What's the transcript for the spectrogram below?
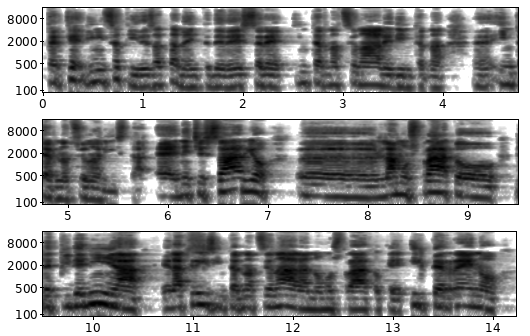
perché l'iniziativa esattamente deve essere internazionale ed interna, eh, internazionalista. È necessario, eh, l'ha mostrato l'epidemia e la crisi internazionale hanno mostrato che il terreno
